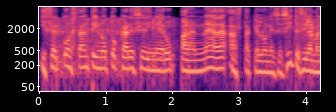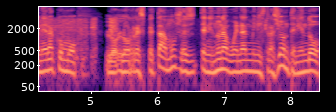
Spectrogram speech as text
y ser constante y no tocar ese dinero para nada hasta que lo necesites. Y la manera como lo, respetamos es teniendo una buena administración, teniendo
